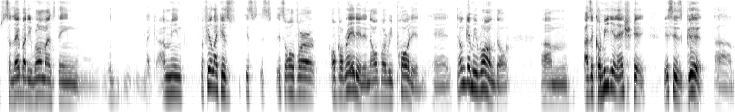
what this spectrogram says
celebrity romance thing, like, I mean, I feel like it's it's it's, it's over overrated and overreported. And don't get me wrong, though um, as a comedian, actually, this is good. Um,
